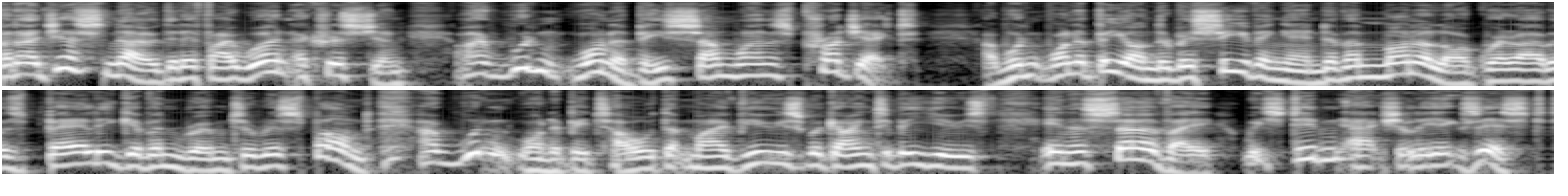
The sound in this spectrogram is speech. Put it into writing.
but I just know that if I weren't a Christian, I wouldn't want to be someone's project. I wouldn't want to be on the receiving end of a monologue where I was barely given room to respond. I wouldn't want to be told that my views were going to be used in a survey which didn't actually exist,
